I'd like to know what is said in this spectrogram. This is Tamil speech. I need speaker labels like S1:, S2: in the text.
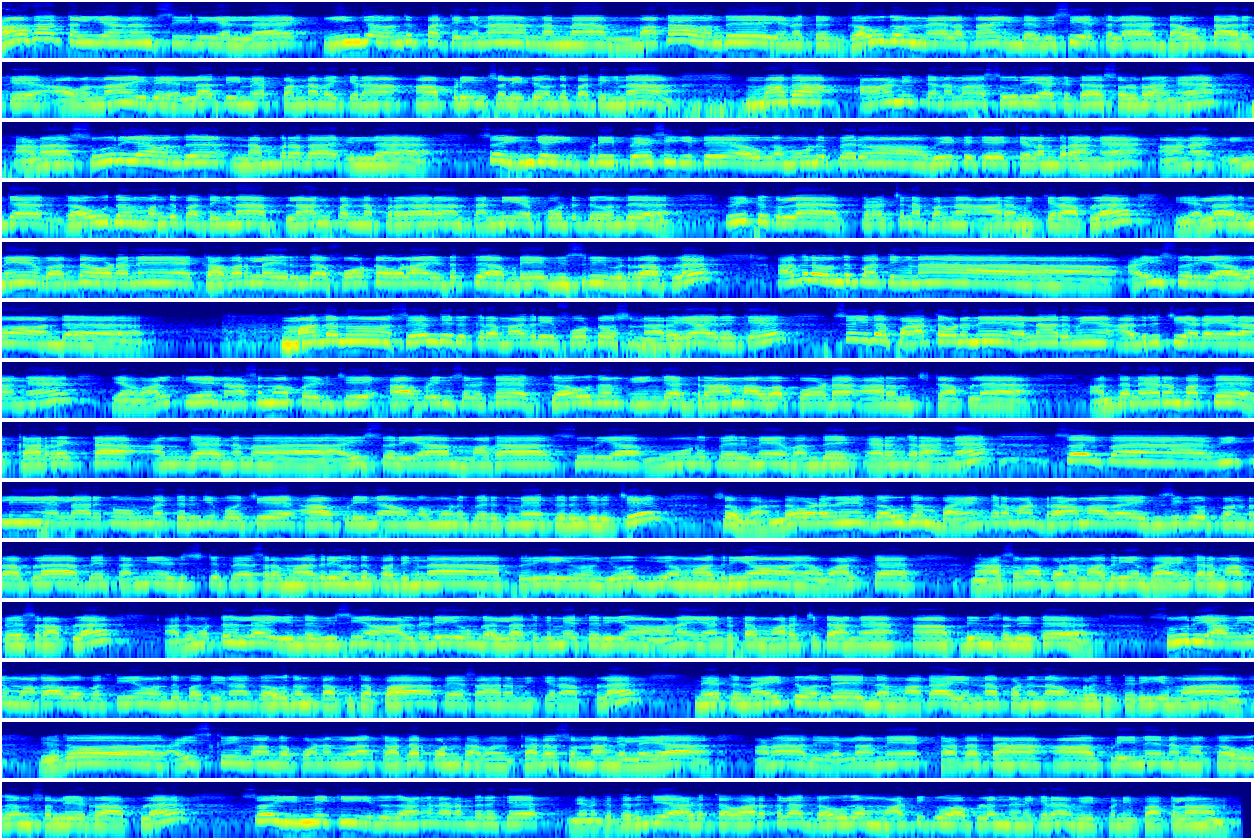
S1: ஆகா கல்யாணம் சீரியலில் இங்கே வந்து பார்த்திங்கன்னா நம்ம மகா வந்து எனக்கு கௌதம் மேலே தான் இந்த விஷயத்தில் டவுட்டாக இருக்குது அவன் தான் இதை எல்லாத்தையுமே பண்ண வைக்கிறான் அப்படின்னு சொல்லிட்டு வந்து பார்த்திங்கன்னா மகா ஆணித்தனமாக சூர்யா கிட்ட சொல்கிறாங்க ஆனால் சூர்யா வந்து நம்புறதா இல்லை. ஸோ இங்கே இப்படி பேசிக்கிட்டு அவங்க மூணு பேரும் வீட்டுக்கு கிளம்புறாங்க. ஆனால் இங்கே கௌதம் வந்து பார்த்திங்கன்னா பிளான் பண்ண பிரகாரம் தண்ணியை போட்டுட்டு வந்து வீட்டுக்குள்ளே பிரச்சனை பண்ண ஆரம்பிக்கிறாப்புல. எல்லாருமே வந்த உடனே கவரில் இருந்த ஃபோட்டோவெல்லாம் எடுத்து அப்படியே விசிறி விடுறாப்புல. அதில் வந்து பார்த்திங்கன்னா ஐஸ்வர்யாவும் அந்த மதனும் சேர்ந்து இருக்கிற மாதிரி ஃபோட்டோஸ் நிறையா இருக்குது ஸோ இதை பார்த்த உடனே எல்லாருமே அதிர்ச்சி அடைகிறாங்க என் வாழ்க்கையே நாசமாக போயிடுச்சு அப்படின்னு சொல்லிட்டு கௌதம் இங்கே ட்ராமாவை போட ஆரம்பிச்சிட்டாப்புல. அந்த நேரம் பார்த்து கரெக்டாக அங்கே நம்ம ஐஸ்வர்யா மகா சூர்யா மூணு பேருமே வந்து இறங்குறாங்க. ஸோ இப்போ வீட்லேயும் எல்லாருக்கும் உண்மை தெரிஞ்சு போச்சு அப்படின்னு அவங்க மூணு பேருக்குமே தெரிஞ்சிடுச்சு. ஸோ வந்த உடனே கௌதம் பயங்கரமாக ட்ராமாவை எக்ஸிக்யூட் பண்ணுறாப்புல அப்படியே தண்ணி அடிச்சுட்டு பேசுகிற மாதிரி வந்து பார்த்திங்கன்னா பெரிய யோகியம் மாதிரியும் என் வாழ்க்கை நாசமாக போன மாதிரியும் பயங்கரமாக பேசுகிறாப்புல அது மட்டும் இல்லை இந்த விஷயம் ஆல்ரெடி இவங்க எல்லாத்துக்குமே தெரியும். ஆனால் என்கிட்ட மறைச்சிட்டாங்க அப்படின்னு சொல்லிட்டு சூர்யாவையும் மகாவை பற்றியும் வந்து பார்த்திங்கன்னா கௌதம் தப்பு தப்பாக பேச ஆரம்பிக்கிறாப்புல. நேற்று நைட்டு வந்து இந்த மகா என்ன பண்ணுனா உங்களுக்கு தெரியுமா? ஏதோ ஐஸ்கிரீம் வாங்க போனேன்னெலாம் கதை பொண்ட கதை சொன்னாங்க இல்லையா? ஆனால் அது எல்லாமே கதை தான் அப்படின்னு நம்ம கௌதம் சொல்லிடுறாப்புல. ஸோ இன்றைக்கி இது தாங்க நடந்திருக்கு. எனக்கு தெரிஞ்சு அடுத்த வாரத்தில் கௌதம் மாட்டிக்குவாப்புலன்னு நினைக்கிறேன். வெயிட் பண்ணி பார்க்கலாம்.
